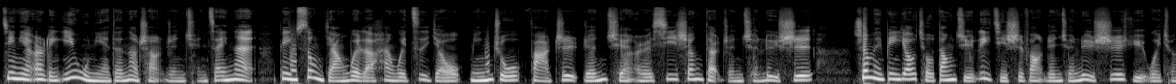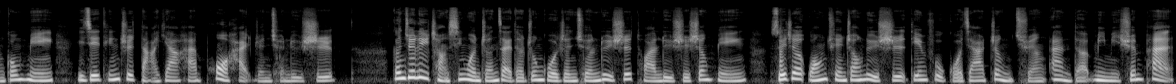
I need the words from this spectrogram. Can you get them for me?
纪念二零一五年的那场人权灾难，并颂扬为了捍卫自由、民主、法治、人权而牺牲的人权律师。声明并要求当局立即释放人权律师与维权公民，以及停止打压和迫害人权律师。根据立场新闻转载的中国人权律师团律师声明，随着王全章律师颠覆国家政权案的秘密宣判，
